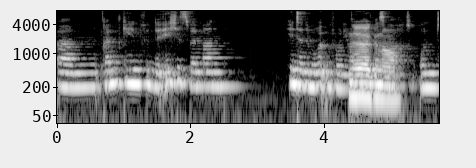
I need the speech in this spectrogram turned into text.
Ähm, Fremdgehen finde ich ist, wenn man hinter dem Rücken von jemandem ja, etwas genau. macht. Und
